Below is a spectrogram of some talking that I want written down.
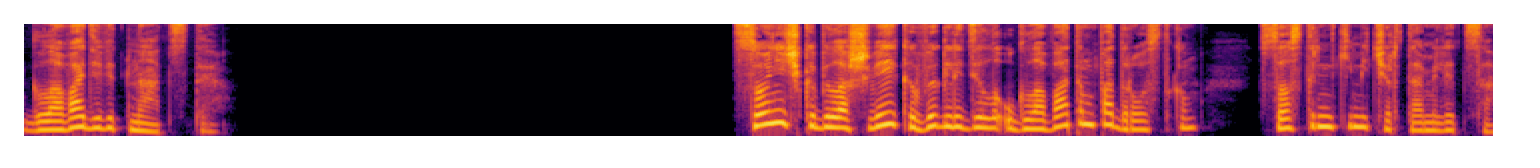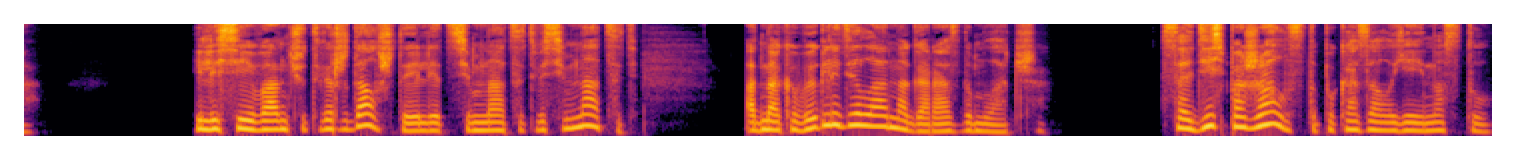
Глава 19. Сонечка Белошвейка выглядела угловатым подростком с остренькими чертами лица. Елисей Иванович утверждал, что ей лет 17-18, однако выглядела она гораздо младше. «Садись, пожалуйста», — показала я ей на стул.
